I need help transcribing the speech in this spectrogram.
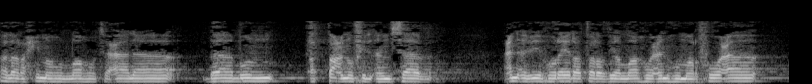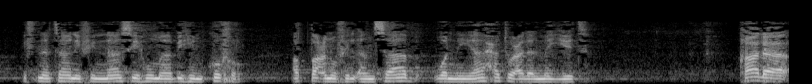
قال رحمه الله تعالى باب الطعن في الأنساب. عن أبي هريرة رضي الله عنه مرفوعا اثنتان في الناس هما بهم كفر الطعن في الأنساب والنياحة على الميت. قال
